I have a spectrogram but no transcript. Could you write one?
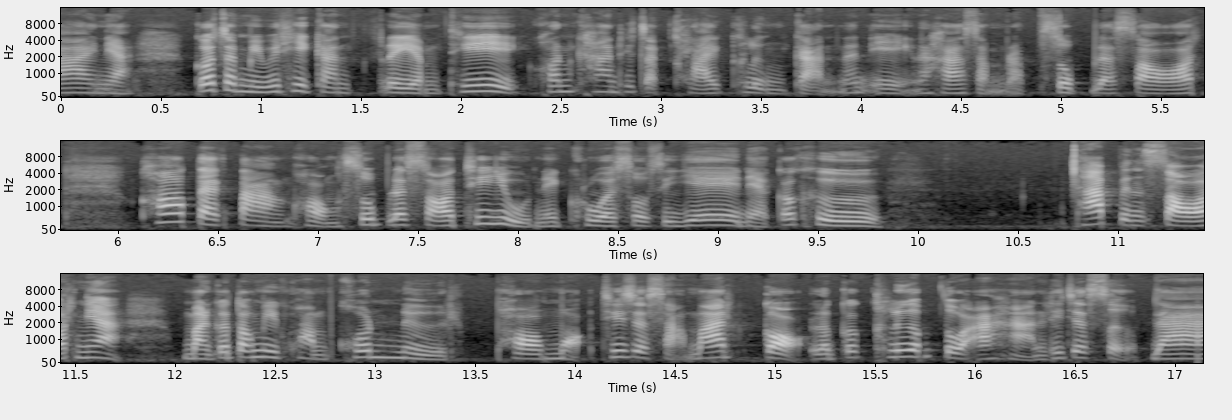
ได้เนี่ย ก็จะมีวิธีการเตรียมที่ค่อนข้างที่จะคล้ายคลึงกันนั่นเองนะคะสำหรับซุปและซอส ข้อแตกต่างของซุปและซอสที่อยู่ในครัวโซซิเย่เนี่ยก็คือ ถ้าเป็นซอสเนี่ยมันก็ต้องมีความข้นหนืดพอเหมาะที่จะสามารถเกาะแล้วก็เคลือบตัวอาหารที่จะเสิร์ฟได้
